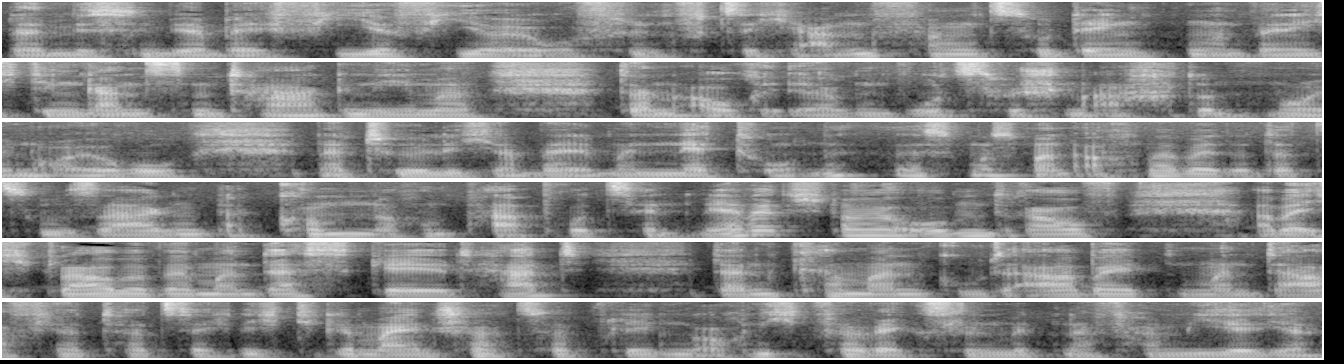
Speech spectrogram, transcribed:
dann müssen wir bei 4, 4,50 Euro anfangen zu denken. Und wenn ich den ganzen Tag nehme, dann auch irgendwo zwischen 8 und 9 Euro. Natürlich aber immer netto. Ne? Das muss man auch mal wieder dazu sagen. Da kommen noch ein paar Prozent Mehrwertsteuer obendrauf. Aber ich glaube, wenn man das Geld hat, dann kann man gut arbeiten. Man darf ja tatsächlich die Gemeinschaftsverpflegung auch nicht verwechseln mit einer Familie.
